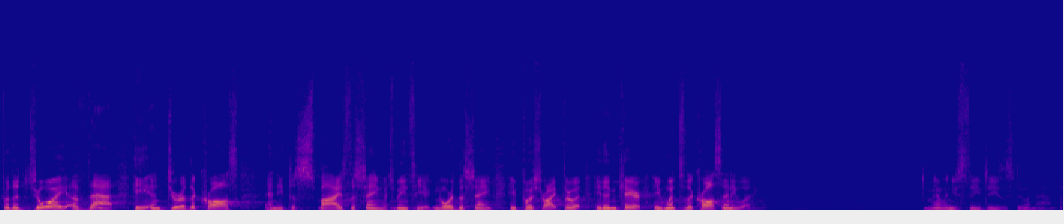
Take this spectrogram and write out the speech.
for the joy of that, he endured the cross and he despised the shame, which means he ignored the shame. He pushed right through it. He didn't care. He went to the cross anyway. Man, when you see Jesus doing that,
